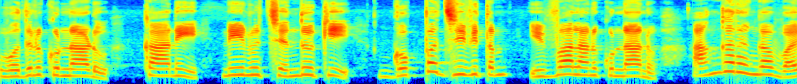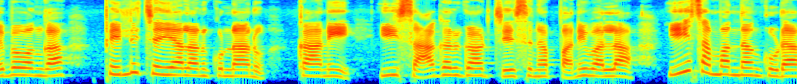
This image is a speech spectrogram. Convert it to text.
వదులుకున్నాడు. కానీ నేను చందుకి గొప్ప జీవితం ఇవ్వాలనుకున్నాను. అంగరంగ వైభవంగా పెళ్ళి చేయాలనుకున్నాను. కానీ ఈ సాగర్ గాడ్ చేసిన పని వల్ల ఈ సంబంధం కూడా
